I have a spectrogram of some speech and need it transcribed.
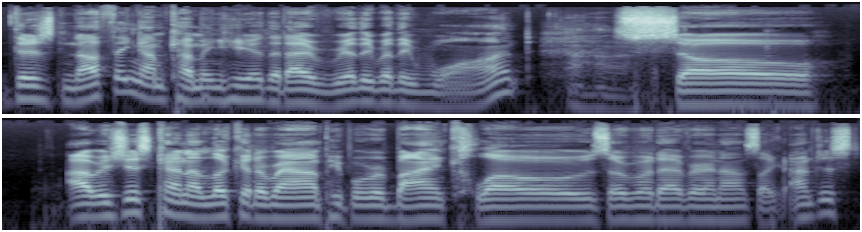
there's nothing I'm coming here that I really, really want. So I was just kind of looking around. People were buying clothes or whatever, and I was like, I'm just,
